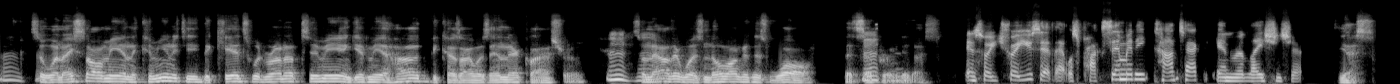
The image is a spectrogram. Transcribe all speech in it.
Mm-hmm. So when I saw me in the community, the kids would run up to me and give me a hug because I was in their classroom. Mm-hmm. So now there was no longer this wall that mm-hmm. separated mm-hmm. us. And so, Troy, you said that was proximity, contact, and relationship. Yes.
